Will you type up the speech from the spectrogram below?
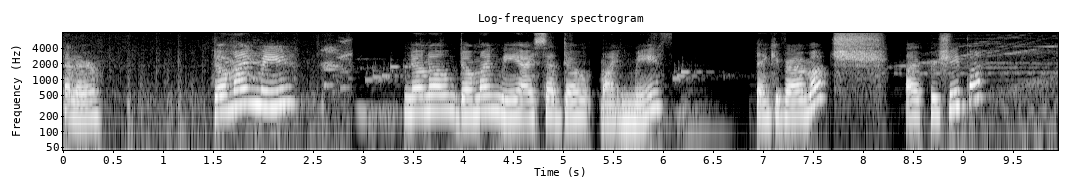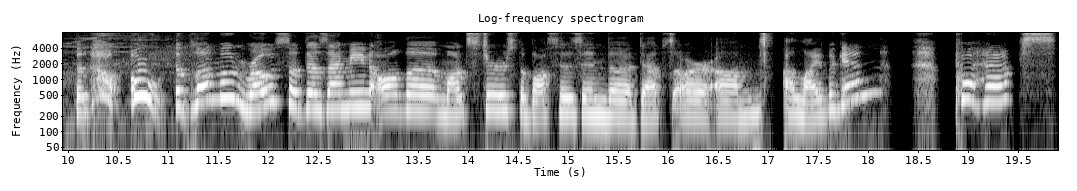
Hello. Don't mind me. No, no, don't mind me. I said don't mind me. Thank you very much. I appreciate that. The, oh, the blood moon rose. So does that mean all the monsters, the bosses in the depths are um alive again? Perhaps.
